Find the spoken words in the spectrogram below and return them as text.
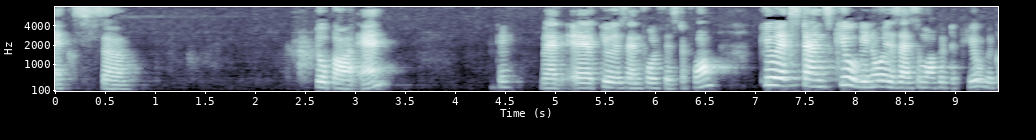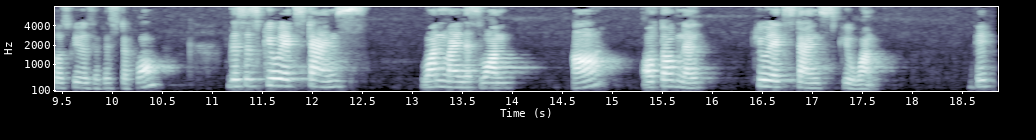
x uh, 2 power n okay? Where uh, q is n-fold Pfister form. Qx times q. We know is isomorphic to q because q is a Pfister form. This is qx times 1 minus 1 r. Orthogonal qx times q1 okay?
